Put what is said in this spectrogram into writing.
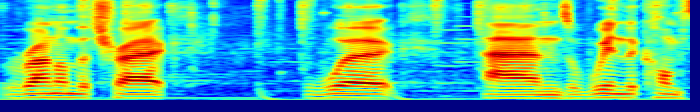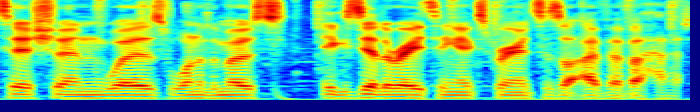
run on the track, work and win the competition was one of the most exhilarating experiences I've ever had.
